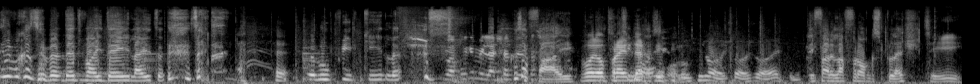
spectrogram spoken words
Io cosa per Dead by Daylight? Con un pin kill. Ma perché mi lasciate Cosa fai? Volevo prenderti. sono, ci sono, eccoli. Devi fare la frog splash. Sì.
